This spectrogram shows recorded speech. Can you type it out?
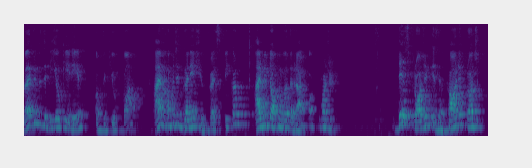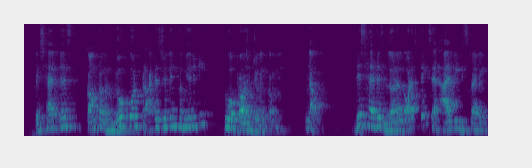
Welcome to the DOK day of the KubeCon. I am Abhijit Ganesh, your first speaker. I'll be talking about the RapGod project. This project is a founding project which helped us come from a no-code practice-driven community to a project-driven community. Now, this helped us learn a lot of things and I'll be describing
